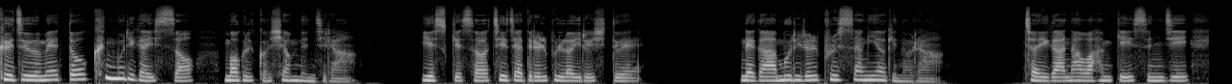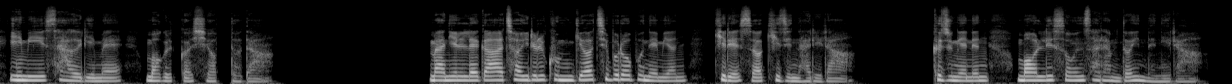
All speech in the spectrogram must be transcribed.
그 즈음에 또 큰 무리가 있어 먹을 것이 없는지라. 예수께서 제자들을 불러 이르시되 내가 무리를 불쌍히 여기노라. 저희가 나와 함께 있은지 이미 사흘임에 먹을 것이 없도다. 만일 내가 저희를 굶겨 집으로 보내면 길에서 기진하리라. 그 중에는 멀리서 온 사람도 있느니라.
